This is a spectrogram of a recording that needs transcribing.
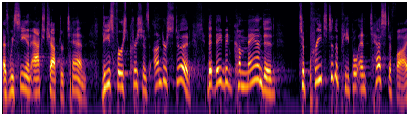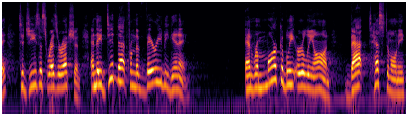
As we see in Acts chapter 10, these first Christians understood that they'd been commanded to preach to the people and testify to Jesus' resurrection. And they did that from the very beginning. And remarkably early on, that testimony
